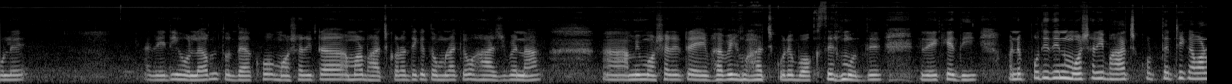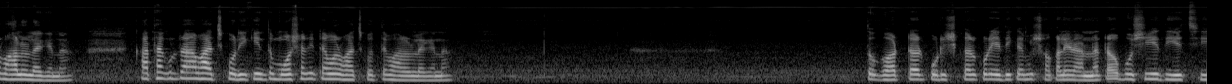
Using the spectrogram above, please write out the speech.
বলে রেডি হলাম। তো দেখো, মশারিটা আমার ভাঁজ করা দেখে তোমরা কেউ হাসবে না। আমি মশারিটা এইভাবেই ভাঁজ করে বক্সের মধ্যে রেখে দিই। মানে প্রতিদিন মশারি ভাঁজ করতে ঠিক আমার ভালো লাগে না। কাঁথাগুলোটা ভাজ করি, কিন্তু মশারিটা আমার ভাঁজ করতে ভালো লাগে না। তো ঘরটার পরিষ্কার করে এদিকে আমি সকালে রান্নাটাও বসিয়ে দিয়েছি,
